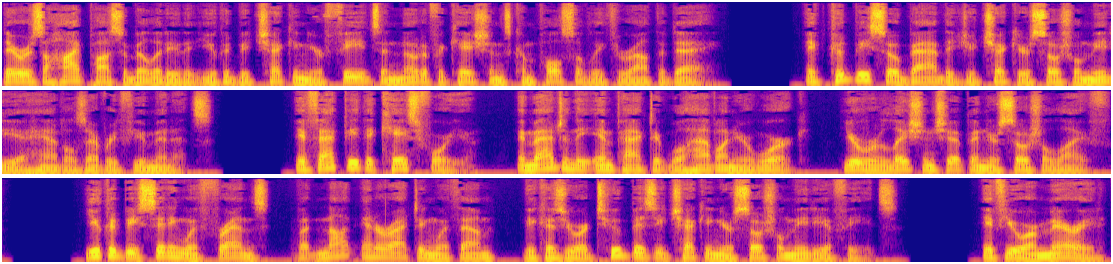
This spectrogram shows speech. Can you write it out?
there is a high possibility that you could be checking your feeds and notifications compulsively throughout the day. It could be so bad that you check your social media handles every few minutes. If that be the case for you, imagine the impact it will have on your work, your relationship, and your social life. You could be sitting with friends, but not interacting with them, because you are too busy checking your social media feeds. If you are married,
